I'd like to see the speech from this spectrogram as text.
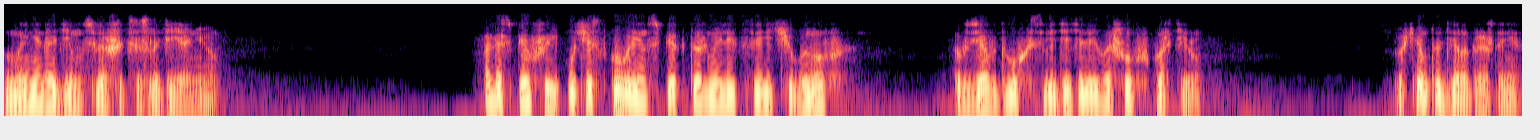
Мы не дадим свершиться злодеянию». Подоспевший участковый инспектор милиции Чугунов взяв двух свидетелей, вошел в квартиру. «В чем тут дело, граждане?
